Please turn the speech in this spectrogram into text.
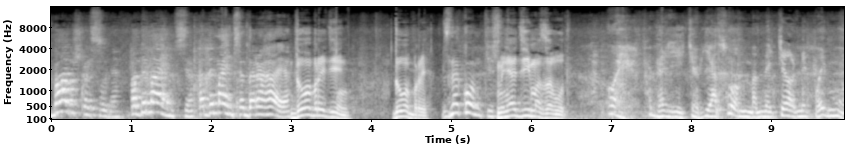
бабушка Соня, поднимаемся, поднимаемся, дорогая. Добрый день. Добрый. Знакомьтесь. Меня Дима зовут. Ой, подождите, я сонна, нічого не пойму.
